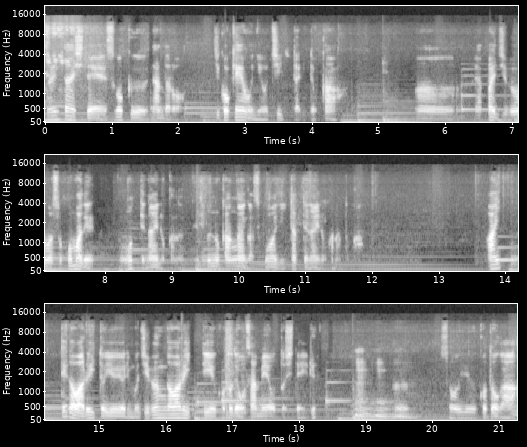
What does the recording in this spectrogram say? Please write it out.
それに対してすごくなんだろう自己嫌悪に陥ったりとかうんやっぱり自分はそこまで思ってないのかなって自分の考えがそこまで至ってないのかなとか相手が悪いというよりも自分が悪いっていうことで収めようとしている、うん。うん。うん、そういうことが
